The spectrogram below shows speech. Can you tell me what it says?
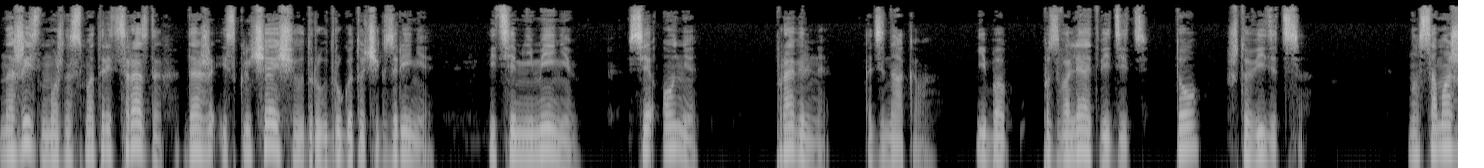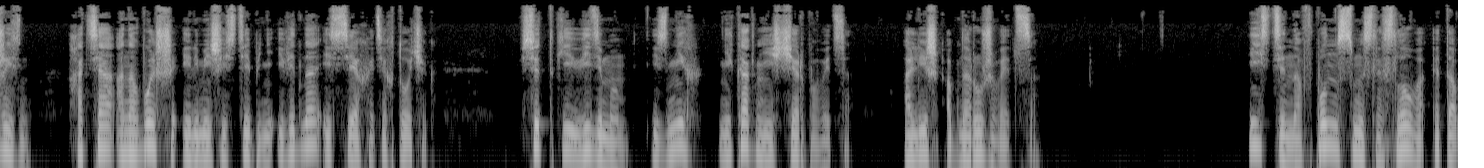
На жизнь можно смотреть с разных, даже исключающих друг друга точек зрения, и тем не менее, все они правильны одинаково, ибо позволяют видеть то, что видится. Но сама жизнь, хотя она в большей или меньшей степени и видна из всех этих точек, все-таки видимым из них никак не исчерпывается, а лишь обнаруживается. Истина в полном смысле слова – это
